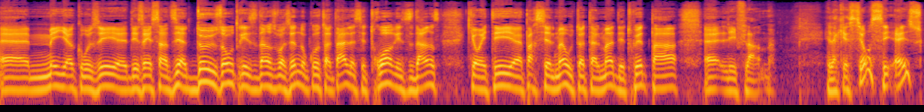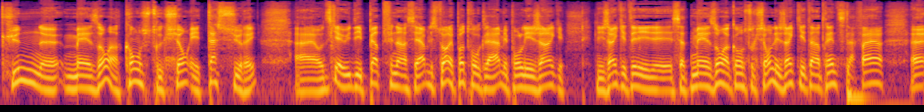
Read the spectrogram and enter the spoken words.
euh, mais il a causé euh, des incendies à deux autres résidences voisines. Donc au total, c'est trois résidences qui ont été partiellement ou totalement détruites par les flammes. La question, c'est est-ce qu'une euh, maison en construction est assurée? Euh, on dit qu'il y a eu des pertes financières. L'histoire est pas trop claire, mais pour les gens qui, les gens qui étaient cette maison en construction, les gens qui étaient en train de se la faire euh,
